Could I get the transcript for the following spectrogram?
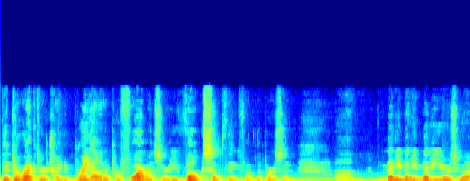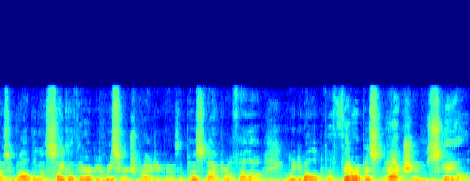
the director trying to bring out a performance or evoke something from the person. Um, many, many, many years ago, I was involved in a psychotherapy research project. I was a postdoctoral fellow, and we developed the therapist action scale.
